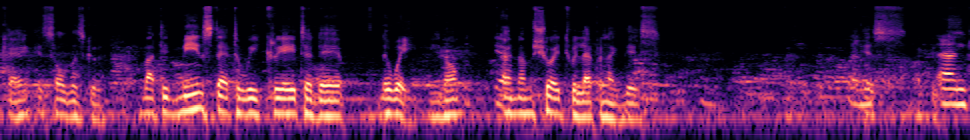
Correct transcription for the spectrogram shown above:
Okay, it's always good, but it means that we created the the way, you know yeah. and I'm sure it will happen like this. And, yes. Like this. And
